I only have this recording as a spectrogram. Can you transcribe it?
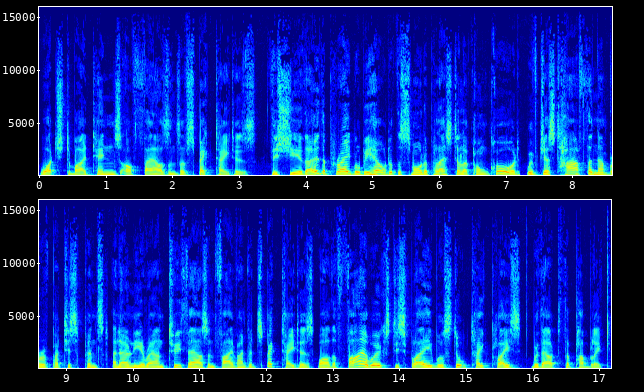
watched by tens of thousands of spectators. This year, though, the parade will be held at the smaller Place de la Concorde with just half the number of participants and only around 2,500 spectators, while the fireworks display will still take place without the public.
